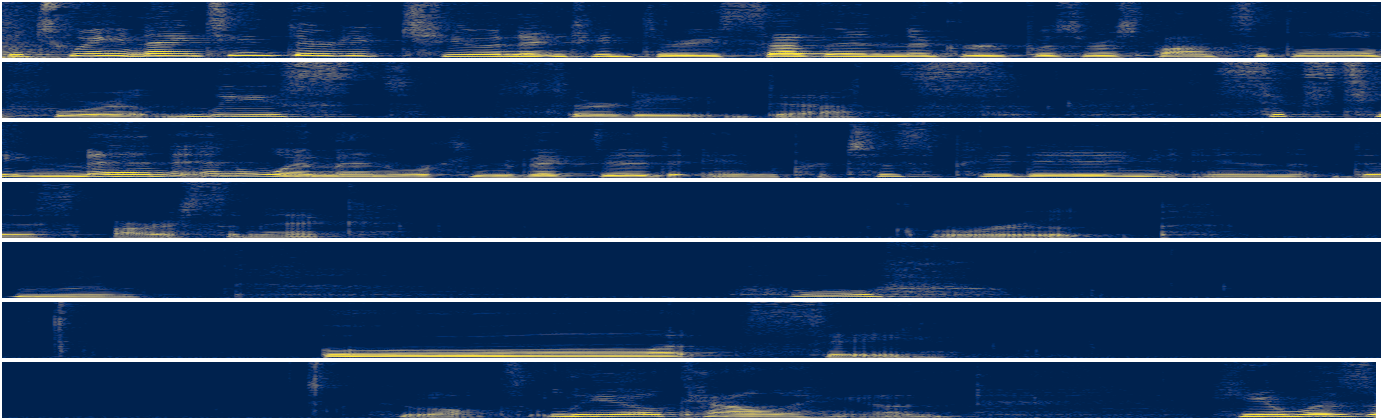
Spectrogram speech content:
Between 1932 and 1937, the group was responsible for at least 30 deaths. 16 men and women were convicted in participating in this arsenic group. Hmm. Whew. Let's see. Who else? Leo Callahan. He was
